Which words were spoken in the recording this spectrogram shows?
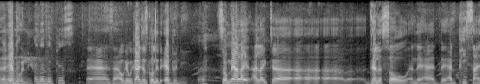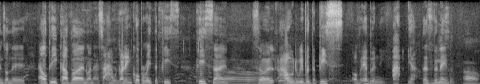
and ebony The, and then the piece. Uh, so, okay we can't just call it ebony so me i like i liked uh, uh, uh, uh, uh, de la soul and they had they had peace signs on their lp cover and when i said ah, we got to incorporate the peace peace sign so how do we put the piece of ebony ah yeah that's the name Oh,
